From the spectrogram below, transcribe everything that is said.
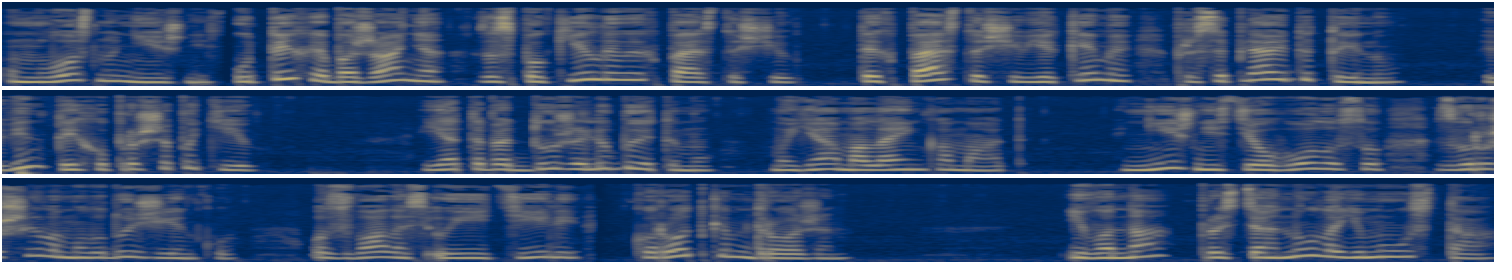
у млосну ніжність, у тихе бажання заспокійливих пестощів, тих пестощів, якими присипляють дитину. Він тихо прошепотів Я тебе дуже любитиму, моя маленька мат. Ніжність його голосу зворушила молоду жінку, озвалась у її тілі коротким дрожем. І вона простягнула йому уста,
